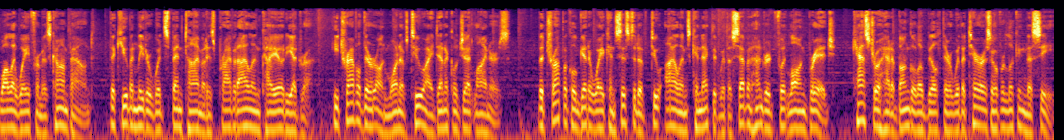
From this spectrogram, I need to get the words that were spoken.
While away from his compound, the Cuban leader would spend time at his private island Cayo Piedra. He traveled there on one of two identical jetliners. The tropical getaway consisted of two islands connected with a 700-foot-long bridge. Castro had a bungalow built there with a terrace overlooking the sea.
